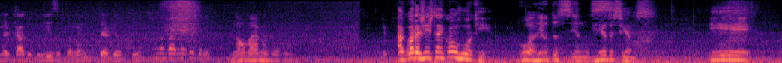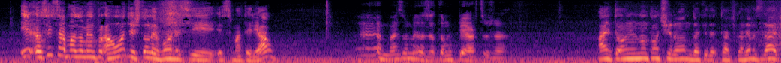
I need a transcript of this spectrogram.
mercado grisa também perdeu tudo. Não vai mais abrir. Não vai mais abrir. Agora a gente tá em qual rua aqui? Rua Rio dos Sinos. Rio dos Sinos. E, e vocês sabem mais ou menos aonde eles estão levando esse, esse material? É, mais ou menos, já estamos perto já. Ah, então eles não estão tirando daqui, da- tá ficando dentro da cidade?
